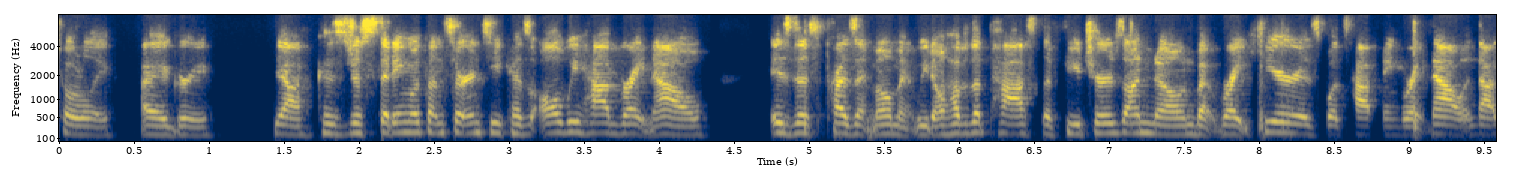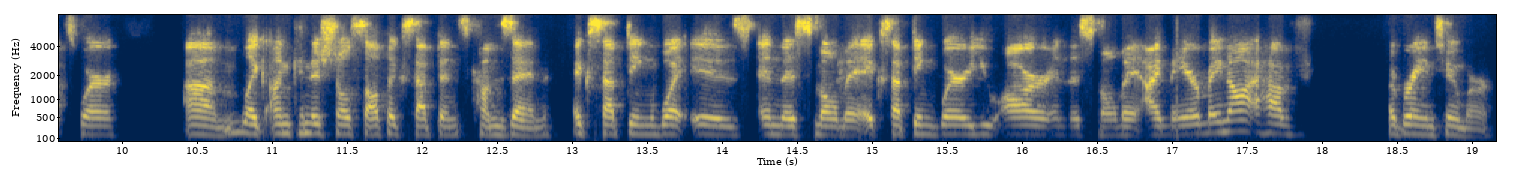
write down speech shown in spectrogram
totally i agree yeah because just sitting with uncertainty because all we have right now is this present moment we don't have the past the future is unknown but right here is what's happening right now and that's where um, like unconditional self acceptance comes in, accepting what is in this moment, accepting where you are in this moment. I may or may not have a brain tumor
